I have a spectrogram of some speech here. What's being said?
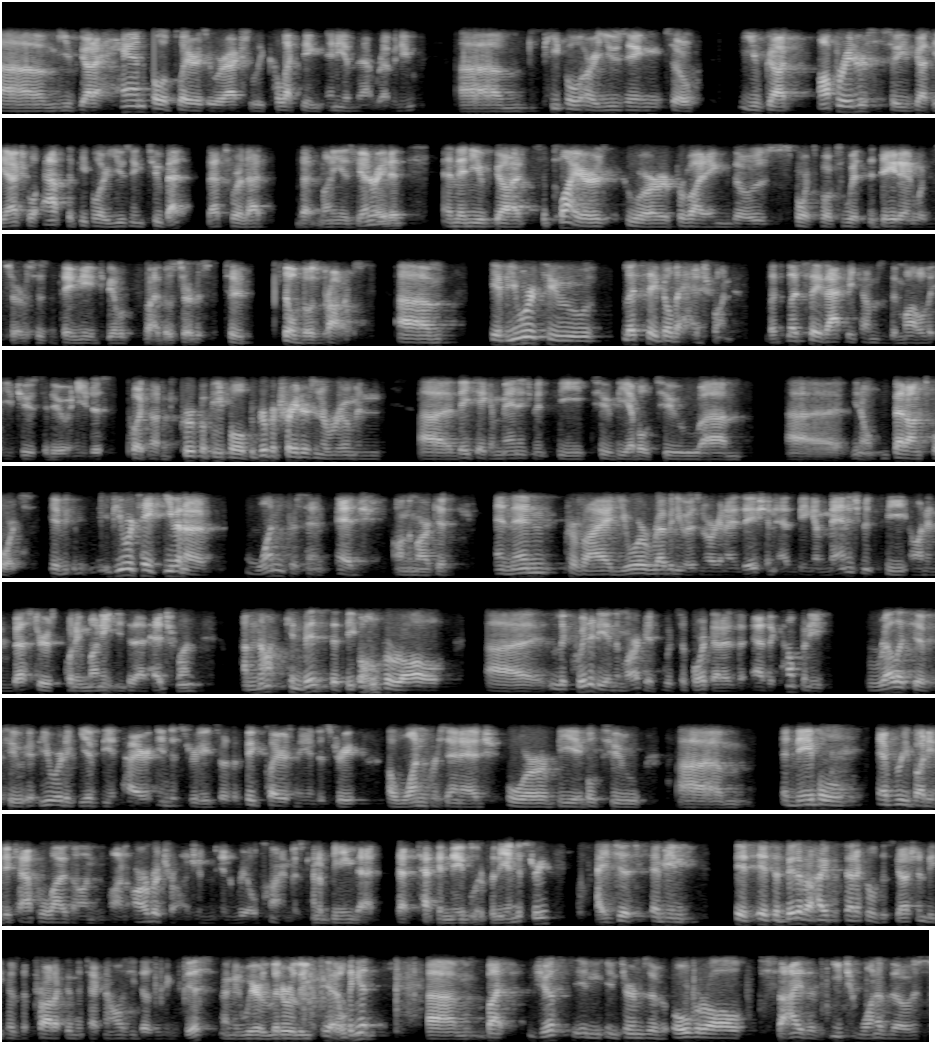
Um, you've got a handful of players who are actually collecting any of that revenue. Um, people are using so you've got operators, so you've got the actual app that people are using to bet. That's where that that money is generated. And then you've got suppliers who are providing those sports books with the data and with the services that they need to be able to provide those services to build those products. Um, if you were to, let's say, build a hedge fund, let, let's say that becomes the model that you choose to do, and you just put a group of people, a group of traders in a room, and uh, they take a management fee to be able to um, uh, you know, bet on sports. If if you were to take even a one percent edge on the market and then provide your revenue as an organization as being a management fee on investors putting money into that hedge fund, I'm not convinced that the overall uh, liquidity in the market would support that as a, as a company relative to if you were to give the entire industry, so the big players in the industry, a 1% edge or be able to um, enable everybody to capitalize on on arbitrage in, in real time as kind of being that that tech enabler for the industry. I just, I mean, it's it's a bit of a hypothetical discussion because the product and the technology doesn't exist. I mean, we're literally building it. Um, but just in in terms of overall size of each one of those,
